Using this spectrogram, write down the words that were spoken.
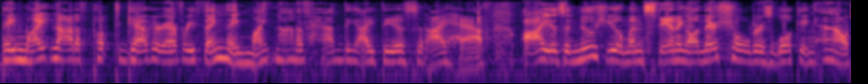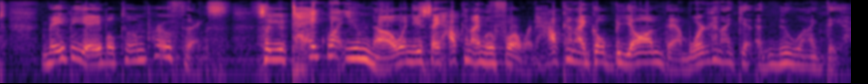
They might not have put together everything. They might not have had the ideas that I have. I, as a new human, standing on their shoulders looking out, may be able to improve things. So you take what you know and you say, how can I move forward? How can I go beyond them? Where can I get a new idea?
